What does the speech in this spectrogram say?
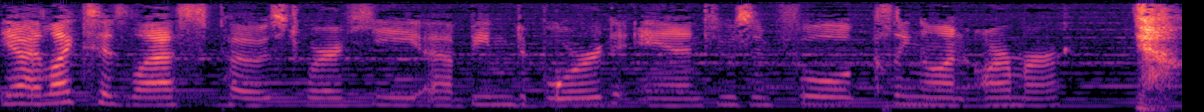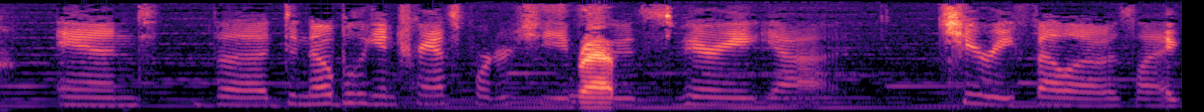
Yeah, I liked his last post where he uh, beamed aboard and he was in full Klingon armor, Yeah. and the Denobulan transporter chief, Rap. who's very yeah cheery fellow, is like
